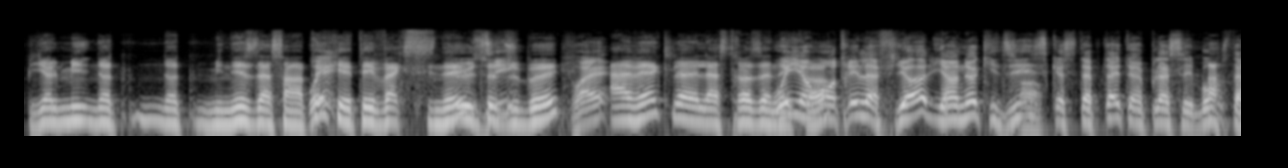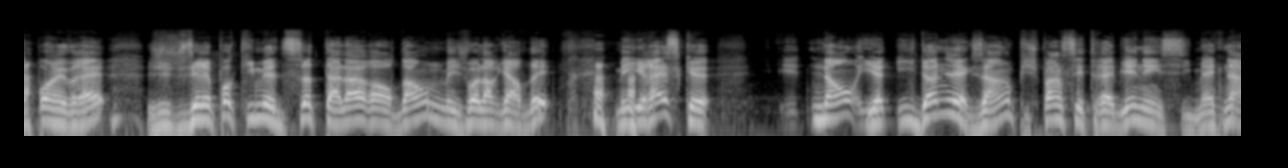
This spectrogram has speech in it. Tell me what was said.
Puis il y a le, notre, notre ministre de la Santé Oui. qui a été vacciné. M. Dubé, Ouais. avec l'AstraZeneca. Oui, ils ont montré la fiole. Il y en a qui disent Ah. que c'était peut-être un placebo, c'était pas un vrai. Je ne dirais pas qui me dit ça tout à l'heure hors d'onde, mais je vais le regarder. mais il reste que. Non, il, il donne l'exemple, puis je pense que c'est très bien ainsi. Maintenant,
